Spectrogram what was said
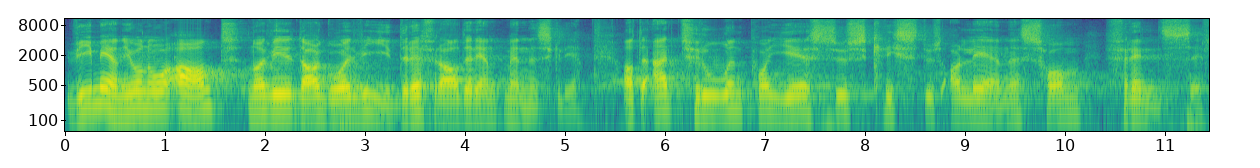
vi mener jo noe annet når vi da går videre fra det rent menneskelige. At det er troen på Jesus Kristus alene som frelser.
